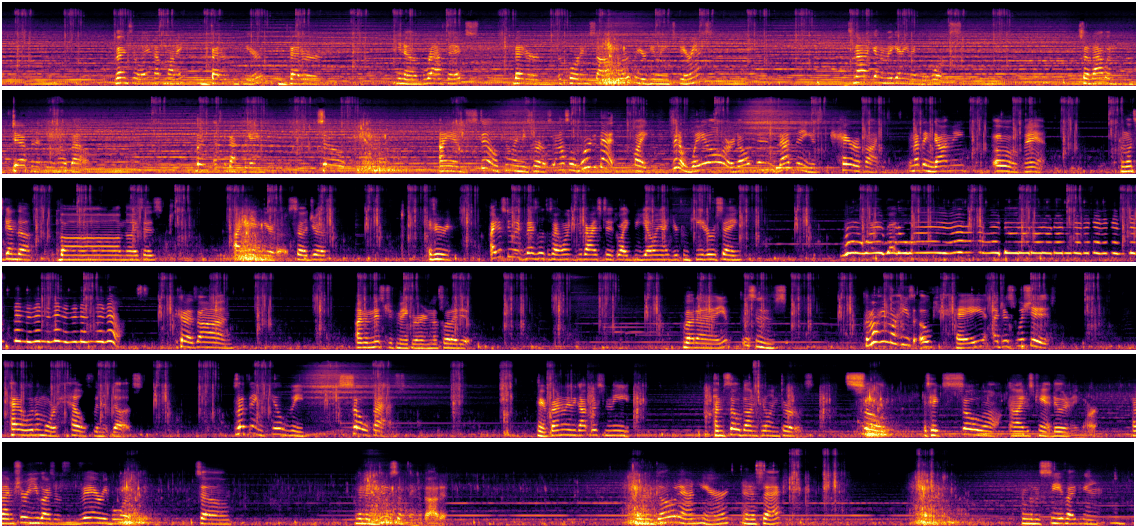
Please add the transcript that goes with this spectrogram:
Eventually, enough money, better computer, better, you know, graphics, better recording software for your viewing experience. It's not going to make anything worse. So that would definitely help out. But let's get back to the game. So, I am still killing these turtles. And also, where did that, like, is it a whale or a dolphin? That thing is terrifying. When that thing got me, oh man. And once again, the bomb noises. I can't hear those. So just, if you're, I just do it basically because I want you guys to like be yelling at your computer saying, "Run away, run away! Because um, I'm a mischief maker, and that's what I do. But uh, yep, this is the Mahi Mahi's okay. I just wish it had a little more health than it does. That thing killed me so fast. Here, finally we got this meat. I'm so done killing turtles. So, it takes so long, and I just can't do it anymore. And I'm sure you guys are very bored. So, I'm gonna do something about it. I'm gonna go down here in a sec. I'm gonna see if I can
